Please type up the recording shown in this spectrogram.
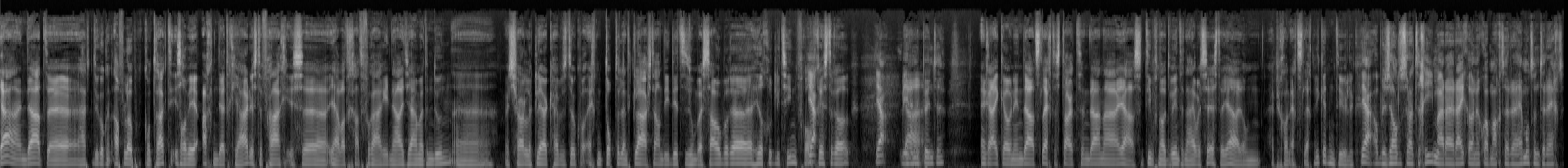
Ja, inderdaad. hij heeft natuurlijk ook een aflopend contract. Is alweer 38 jaar. Dus de vraag is, ja, wat gaat Ferrari na het jaar met hem doen? met Charles Leclerc hebben ze natuurlijk wel echt een toptalent klaarstaan... die dit seizoen bij Sauber heel goed liet zien. Vooral gisteren ook. Ja, weer in de punten. En Rijkonen inderdaad slechte start. En daarna, ja, als een teamgenoot wint en hij wordt zesde, ja, dan heb je gewoon echt een slecht weekend natuurlijk. Ja, op dezelfde strategie. Maar uh, kwam achter uh, Hamilton terecht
